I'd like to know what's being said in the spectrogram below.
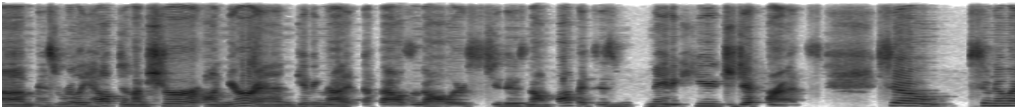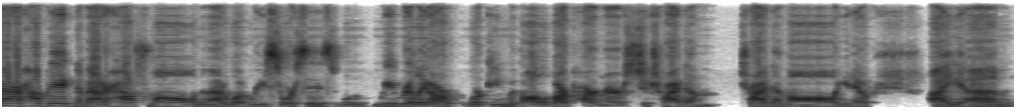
um, has really helped. And I'm sure on your end, giving that $1,000 to those nonprofits has made a huge difference. So, so no matter how big, no matter how small, no matter what resources, we really are working with all of our partners to try them, try them all. You know, I um,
